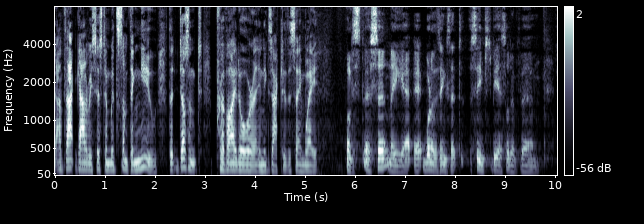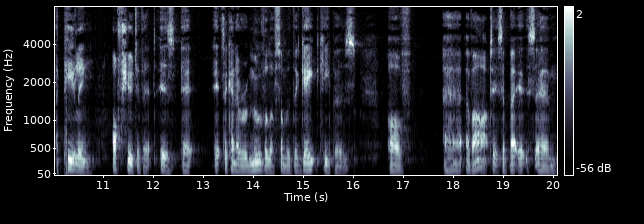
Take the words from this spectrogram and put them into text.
of that gallery system with something new that doesn't provide aura in exactly the same way. Well, it's uh, certainly uh, uh, one of the things that seems to be a sort of um, appealing offshoot of it is uh, it's a kind of removal of some of the gatekeepers of uh, of art. It's it's um,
